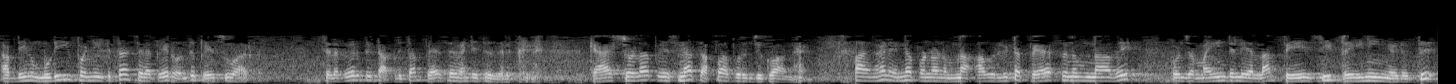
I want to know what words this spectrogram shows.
அப்படின்னு முடிவு பண்ணிட்டு தான் சில பேர் வந்து பேசுவார்கள். சில பேர்த்துக்கிட்ட அப்படித்தான் பேச வேண்டியது இருக்கு. கேஷுவலா பேசினா தப்பா புரிஞ்சுக்குவாங்க. அதனால என்ன பண்ணணும்னா அவர்கிட்ட பேசணும்னாவே கொஞ்சம் மைண்ட்ல எல்லாம் பேசி ட்ரைனிங் எடுத்து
